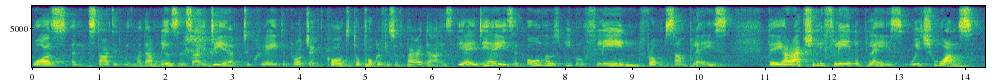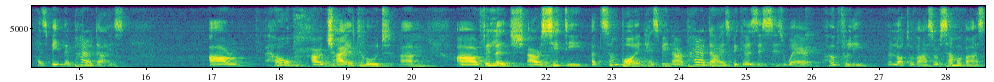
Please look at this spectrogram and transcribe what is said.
was and started with Madame Nielsen's idea to create a project called Topographies of Paradise. The idea is that all those people fleeing from some place, they are actually fleeing a place which once has been their paradise. Our home, our childhood, um, our village, our city, at some point has been our paradise because this is where, hopefully, a lot of us or some of us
